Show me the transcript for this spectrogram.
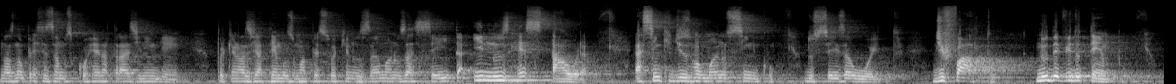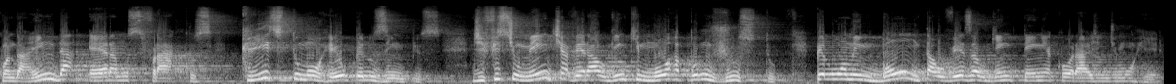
Nós não precisamos correr atrás de ninguém, porque nós já temos uma pessoa que nos ama, nos aceita e nos restaura. É assim que diz Romanos 5, do 6 ao 8. De fato, no devido tempo, quando ainda éramos fracos, Cristo morreu pelos ímpios. Dificilmente haverá alguém que morra por um justo. Pelo homem bom, talvez alguém tenha coragem de morrer.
